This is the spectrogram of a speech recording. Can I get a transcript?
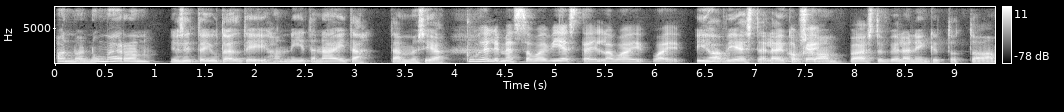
annoin numeron ja sitten juteltiin ihan niitä näitä tämmöisiä. Puhelimessa vai viesteillä vai? vai? Ihan viesteillä, ei okay. koskaan päästy vielä niin kuin, tota,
